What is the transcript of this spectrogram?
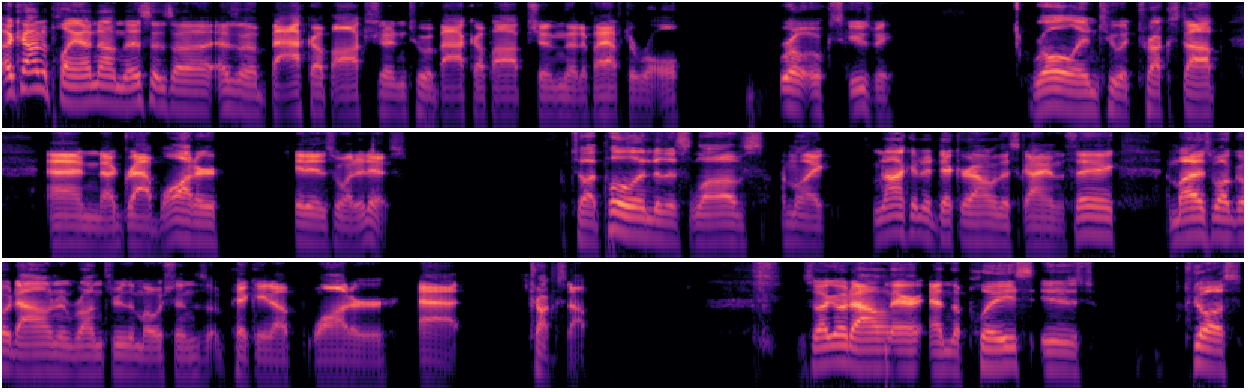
I kind of planned on this as a as a backup option to a backup option that if I have to roll, roll, excuse me, roll into a truck stop and uh, grab water, it is what it is. So I pull into this Love's. I'm like, I'm not going to dick around with this guy in the thing. I might as well go down and run through the motions of picking up water at truck stop. So I go down there, and the place is just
